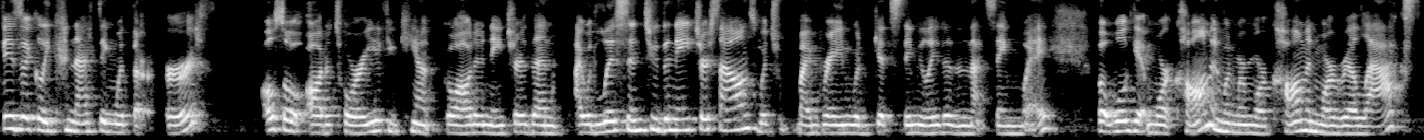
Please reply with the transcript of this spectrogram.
physically connecting with the earth. Also auditory if you can't go out in nature then i would listen to the nature sounds which my brain would get stimulated in that same way. But we'll get more calm and when we're more calm and more relaxed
